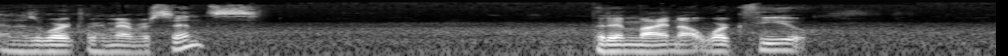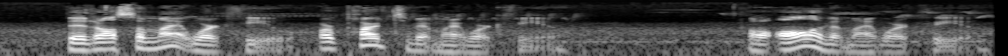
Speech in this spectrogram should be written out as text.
and has worked for him ever since. But it might not work for you. But it also might work for you, or parts of it might work for you, or all of it might work for you.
